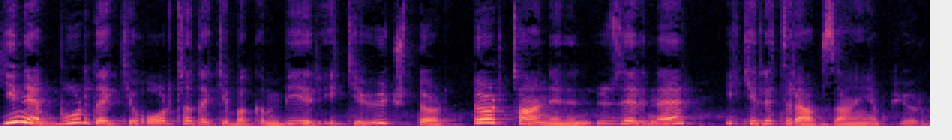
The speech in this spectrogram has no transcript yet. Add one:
Yine buradaki ortadaki bakın 1 2 3 4 4 tanenin üzerine ikili trabzan yapıyorum.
